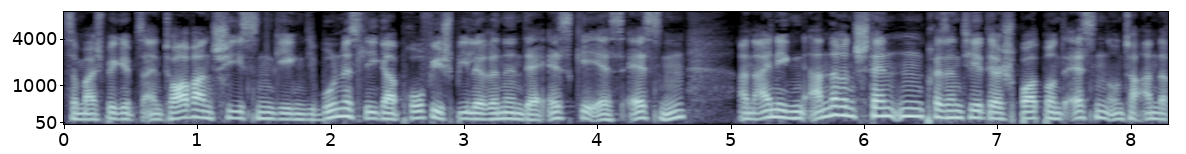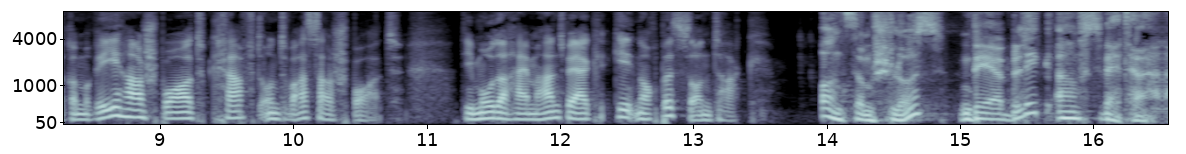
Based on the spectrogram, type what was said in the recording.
Zum Beispiel gibt es ein Torwandschießen gegen die Bundesliga-Profispielerinnen der SGS Essen. An einigen anderen Ständen präsentiert der Sportbund Essen unter anderem Reha-Sport, Kraft- und Wassersport. Die Modeheim Handwerk geht noch bis Sonntag. Und zum Schluss der Blick aufs Wetter.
